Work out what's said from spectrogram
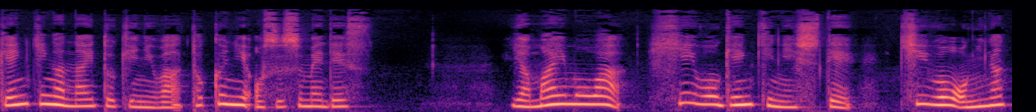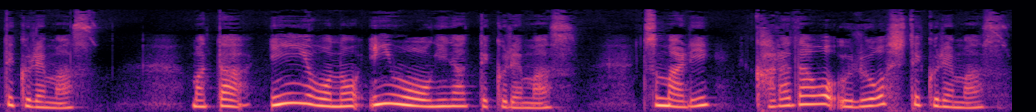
元気がない時には特におすすめです。山芋は火を元気にして気を補ってくれます。また、陰陽の陰を補ってくれます。つまり、体を潤してくれます。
